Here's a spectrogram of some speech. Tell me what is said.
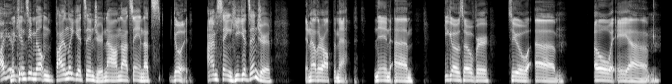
I hear McKenzie you. Milton finally gets injured. Now, I'm not saying that's good. I'm saying he gets injured and now they're off the map. And then um, he goes over to um, oh a um,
